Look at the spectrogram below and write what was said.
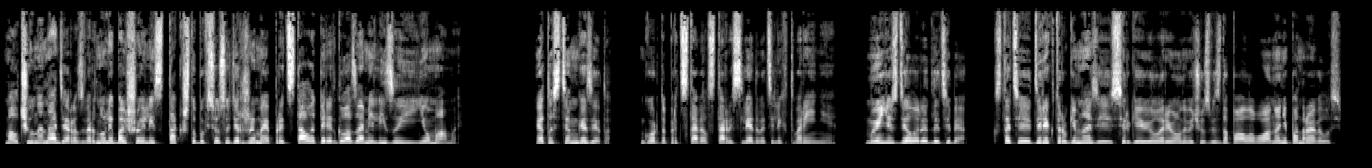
Молчун и Надя развернули большой лист так, чтобы все содержимое предстало перед глазами Лизы и ее мамы. «Это стенгазета», — гордо представил старый следователь их творения. «Мы ее сделали для тебя. Кстати, директору гимназии Сергею Илларионовичу Звездопалову она не понравилась.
